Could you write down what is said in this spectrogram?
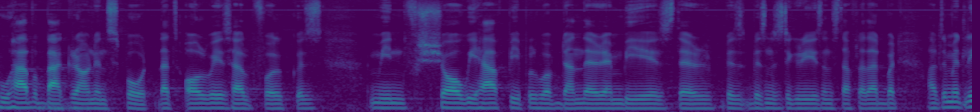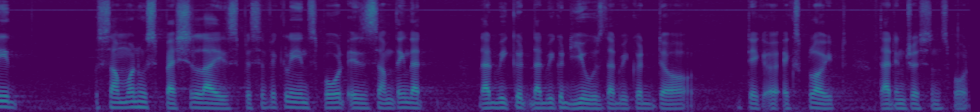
who have a background in sport. That's always helpful because I mean, sure, we have people who have done their MBAs, their business degrees and stuff like that, but ultimately, someone who specializes specifically in sport is something that that we could that we could use, that we could uh, take uh, exploit that interest in sport.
